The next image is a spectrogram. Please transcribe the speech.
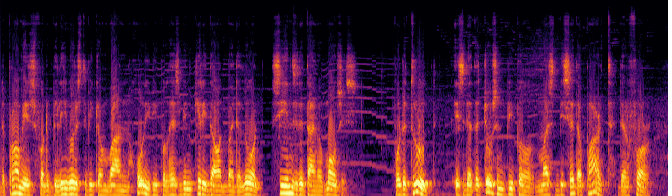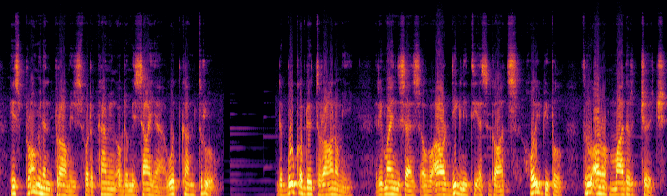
The promise for the believers to become one holy people has been carried out by the Lord since the time of Moses. For the truth is that a chosen people must be set apart, therefore, his prominent promise for the coming of the Messiah would come true. The book of Deuteronomy reminds us of our dignity as God's holy people through our mother church.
